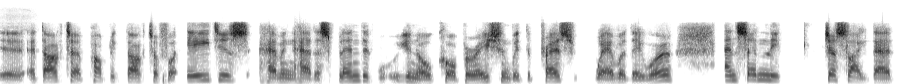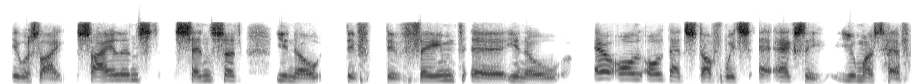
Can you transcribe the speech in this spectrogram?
uh, a doctor, a public doctor for ages, having had a splendid, you know, cooperation with the press wherever they were. And suddenly, just like that, it was like silenced, censored, you know, def- defamed, uh, you know, all all that stuff which actually you must have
